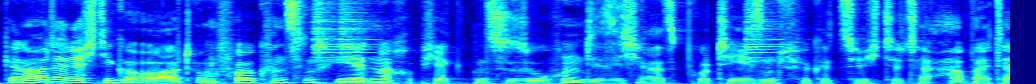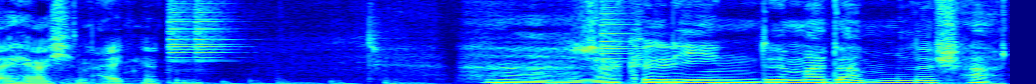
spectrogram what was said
Genau der richtige Ort, um voll konzentriert nach Objekten zu suchen, die sich als Prothesen für gezüchtete Arbeiterherrchen eigneten. Jacqueline de Madame Le Chat,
